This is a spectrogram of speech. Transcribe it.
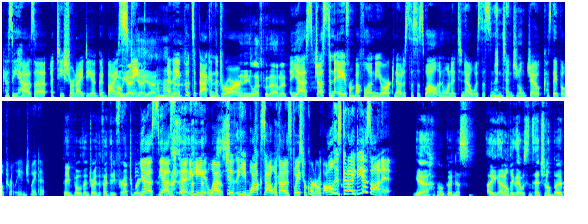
because he has a, a t-shirt idea, goodbye oh, yeah, stink. Yeah, yeah, mm-hmm. And then yeah. he puts it back in the drawer. And he left without it. Yes. Justin A from Buffalo, New York noticed this as well and wanted to know, was this an intentional joke? Because they both really enjoyed it. They both enjoyed the fact that he forgot to bring yes, it. Yes, yes. That he left yes. his he walks out without his voice recorder with all his good ideas on it. Yeah. Oh goodness. I, I don't think that was intentional, but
